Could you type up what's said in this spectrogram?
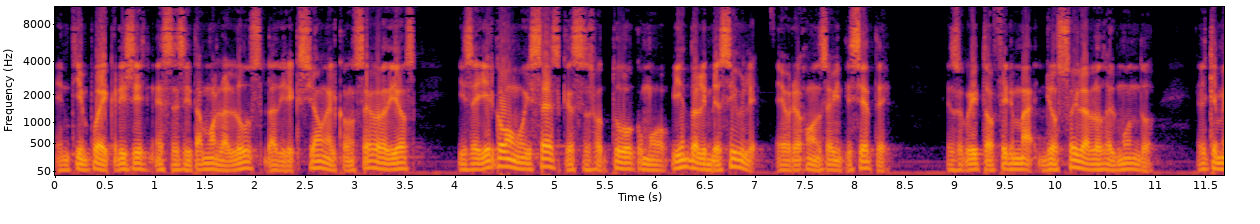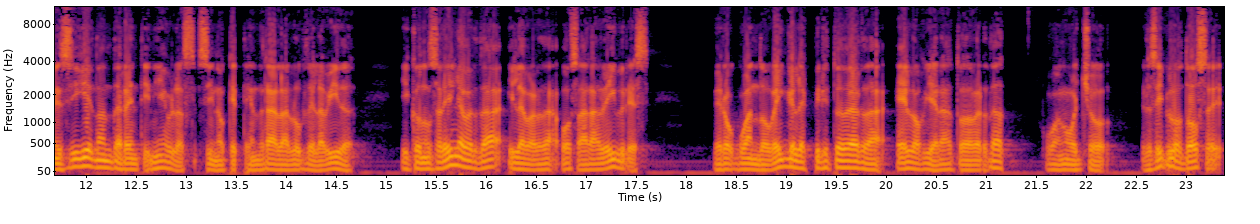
En tiempo de crisis necesitamos la luz, la dirección, el consejo de Dios, y seguir como Moisés, que se sostuvo como viendo lo invisible. Hebreos 11:27. Jesucristo afirma, yo soy la luz del mundo. El que me sigue no andará en tinieblas, sino que tendrá la luz de la vida. Y conoceréis la verdad, y la verdad os hará libres. Pero cuando venga el Espíritu de verdad, Él os guiará toda verdad. Juan 8, versículos 12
